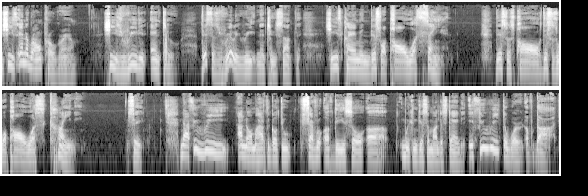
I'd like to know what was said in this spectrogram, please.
she's in the wrong program. She's reading into This is really reading into something. She's claiming this what Paul was saying. This was Paul, this is what Paul was claiming. See. Now if you read, I know I'm gonna have to go through several of these so uh we can get some understanding. If you read the word of God,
